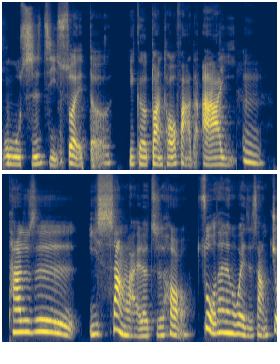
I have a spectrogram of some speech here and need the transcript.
五十几岁的一个短头发的阿姨。嗯，她就是一上来了之后，坐在那个位置上就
